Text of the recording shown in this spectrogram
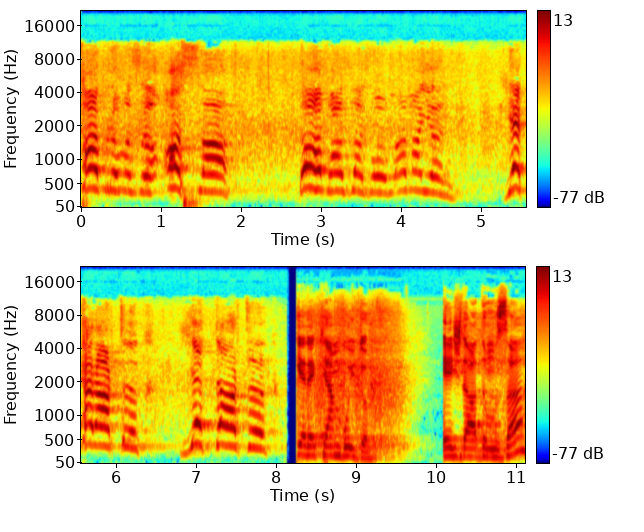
sabrımızı asla daha fazla zorlamayın. Yeter artık, yetti artık. Gereken buydu. Ecdadımıza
